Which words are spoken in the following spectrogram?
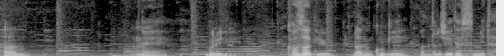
한 네 우리 커서뷰라는 곡이 만들어지게 됐습니다.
